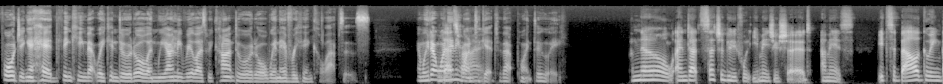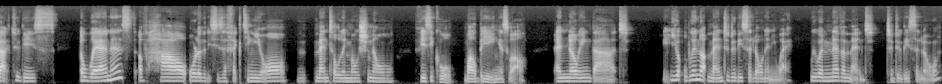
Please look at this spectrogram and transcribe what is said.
forging ahead thinking that we can do it all and we only realize we can't do it all when everything collapses. And we don't want that's anyone right. to get to that point do we? No and that's such a beautiful image you shared. I mean it's it's about going back to this awareness of how all of this is affecting your mental emotional physical well-being as well and knowing that we're not meant to do this alone anyway. We were never meant to do this alone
